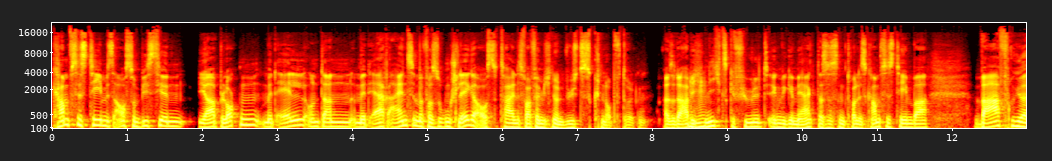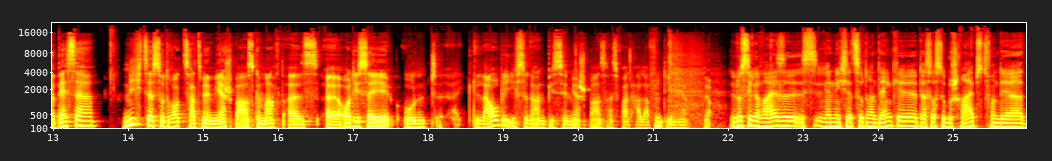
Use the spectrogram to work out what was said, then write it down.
Kampfsystem ist auch so ein bisschen, ja, blocken mit L und dann mit R1 immer versuchen, Schläge auszuteilen. Das war für mich nur ein wüstes Knopfdrücken. Also da habe mhm. ich nichts gefühlt, irgendwie gemerkt, dass es ein tolles Kampfsystem war. War früher besser, Nichtsdestotrotz hat es mir mehr Spaß gemacht als äh, Odyssey und äh, glaube ich sogar ein bisschen mehr Spaß als Valhalla von dem her. Ja. Lustigerweise ist, wenn ich jetzt so dran denke, das, was du beschreibst von der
